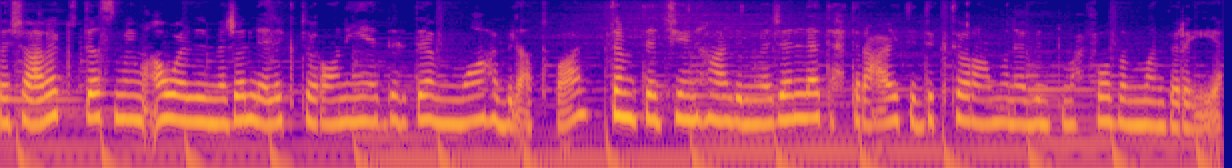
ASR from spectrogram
فشاركت في تصميم أول مجلة إلكترونية تهتم بمواهب الأطفال تم تدشين هذه المجلة تحت رعاية الدكتورة منى بنت محفوظ المنذرية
